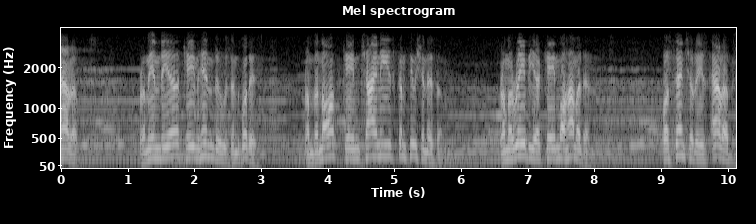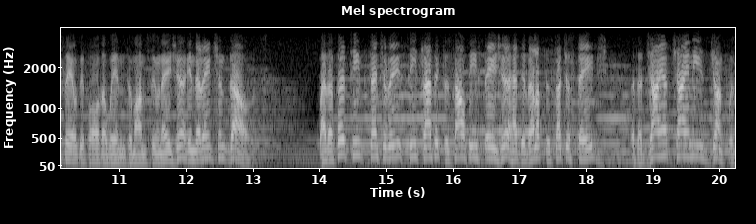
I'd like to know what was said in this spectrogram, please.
Arabs. From India came Hindus and Buddhists. From the north came Chinese Confucianism. From Arabia came Mohammedans. For centuries, Arabs sailed before the wind to monsoon Asia in their ancient dhows. By the 13th century, sea traffic to Southeast Asia had developed to such a stage that a giant Chinese junk was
